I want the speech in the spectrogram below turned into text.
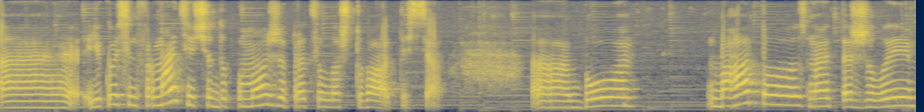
е, якоїсь інформації, що допоможе працевлаштуватися. Е, бо багато, знаєте, жили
